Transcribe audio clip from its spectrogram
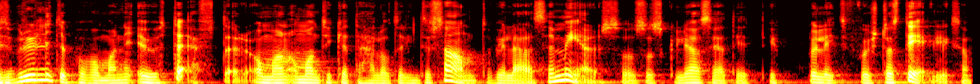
Det beror lite på vad man är ute efter. Om man, om man tycker att det här låter intressant och vill lära sig mer så, så skulle jag säga att det är ett ypperligt första steg. Liksom.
